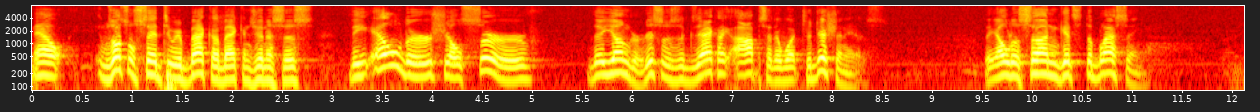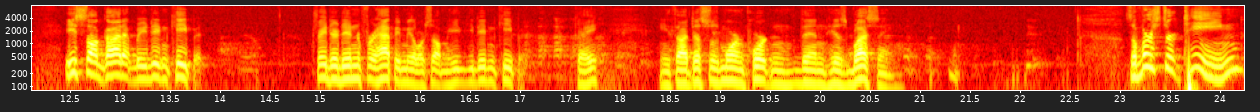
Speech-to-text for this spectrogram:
Now, it was also said to Rebekah back in Genesis, the elder shall serve the younger. This is exactly opposite of what tradition is. The eldest son gets the blessing. Esau got it, but he didn't keep it. Traded it in for a happy meal or something. He, he didn't keep it. Okay? He thought this was more important than his blessing. So, verse 13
